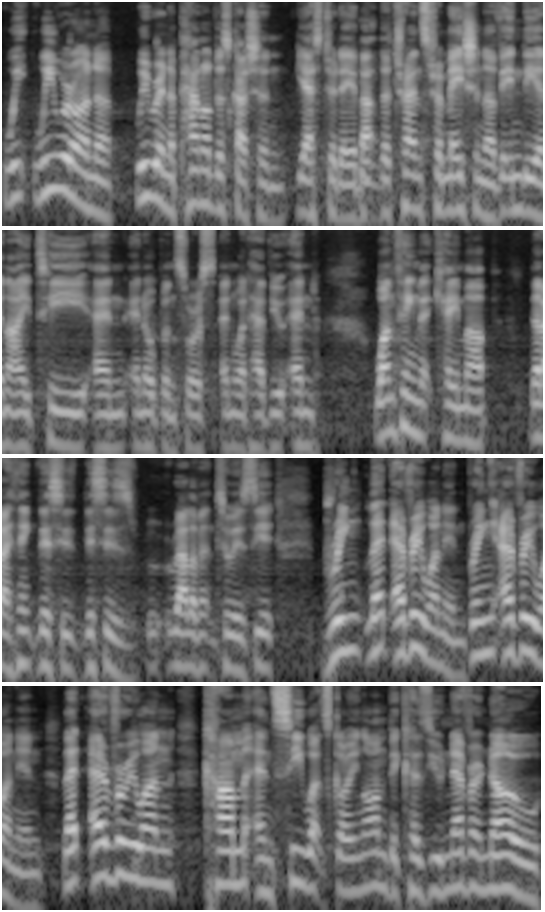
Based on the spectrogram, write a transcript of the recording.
we, we were on a we were in a panel discussion yesterday about the transformation of Indian IT and, and open source and what have you. And one thing that came up that I think this is this is relevant to is the bring let everyone in, bring everyone in, let everyone come and see what's going on because you never know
